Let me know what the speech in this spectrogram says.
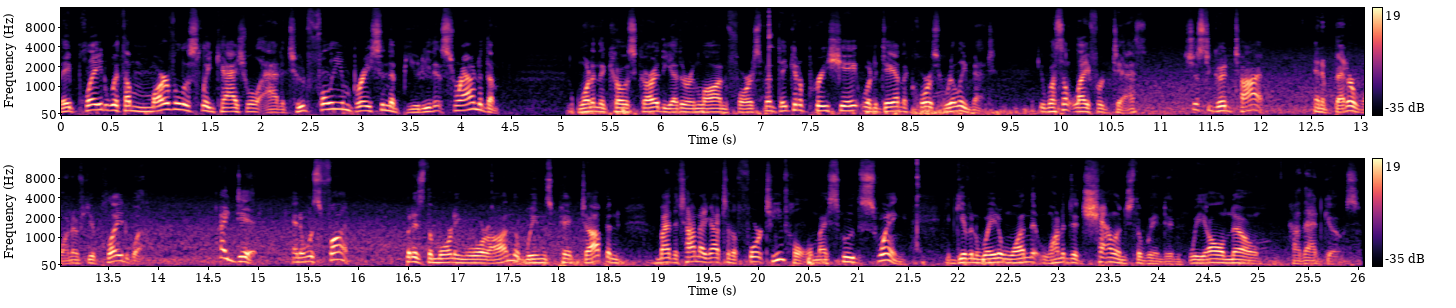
They played with a marvelously casual attitude, fully embracing the beauty that surrounded them. One in the Coast Guard, the other in law enforcement, they could appreciate what a day on the course really meant. It wasn't life or death, it's just a good time, and a better one if you played well. I did, and it was fun. But as the morning wore on, the winds picked up, and by the time I got to the 14th hole, my smooth swing had given way to one that wanted to challenge the wind, and we all know how that goes.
